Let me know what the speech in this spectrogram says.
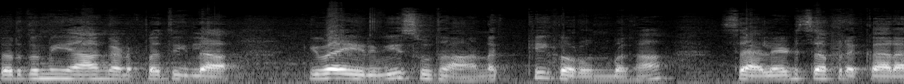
तर तुम्ही या गणपतीला किंवा एरवीसुद्धा नक्की करून बघा. सॅलेडचा प्रकार आहे.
